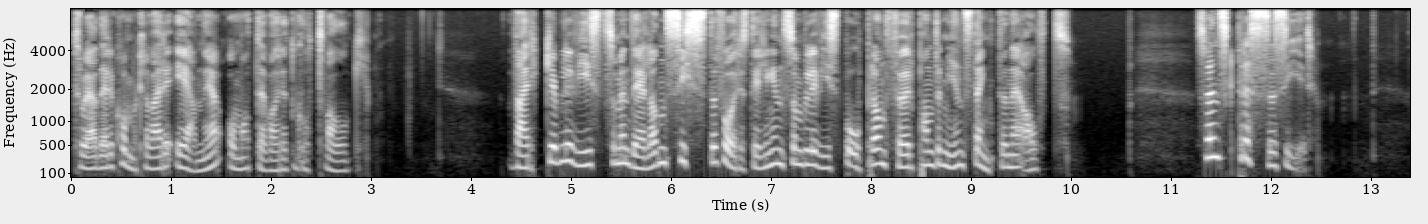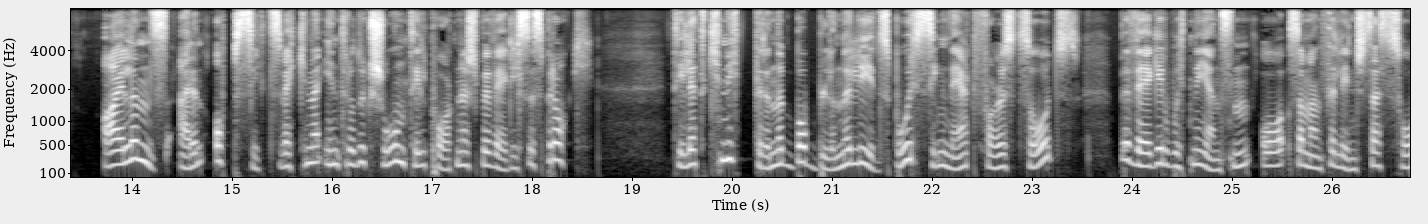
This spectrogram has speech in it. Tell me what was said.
tror jeg dere kommer til å være enige om at det var et godt valg. Verket ble vist som en del av den siste forestillingen som ble vist på operaen før pandemien stengte ned alt. Svensk presse sier Islands er en oppsiktsvekkende introduksjon til Portners bevegelsesspråk. Til et knitrende, boblende lydspor signert Forest Swords beveger Whitney Jensen og Samantha Lynch seg så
